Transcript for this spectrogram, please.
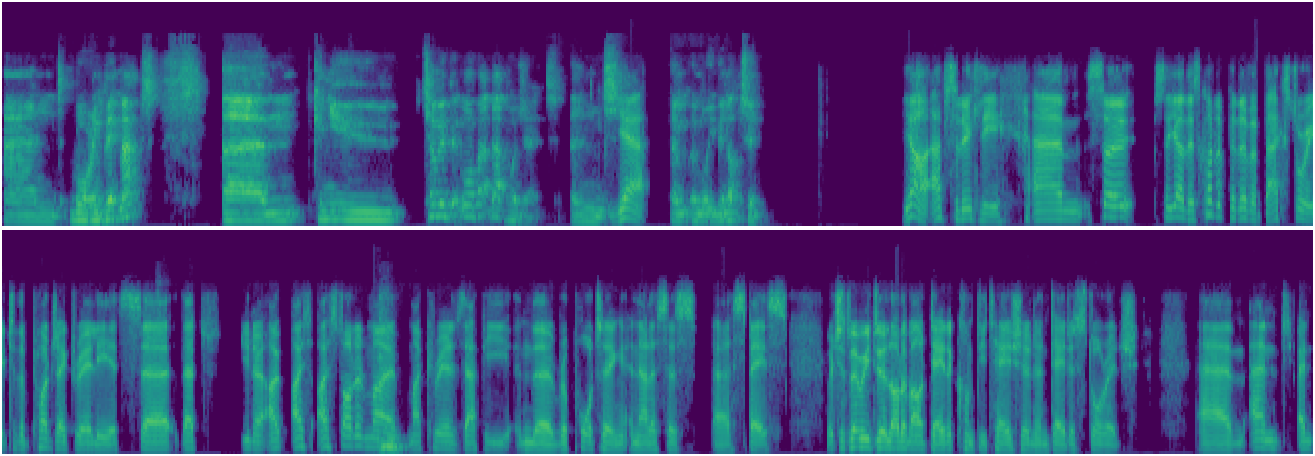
and Roaring Bitmaps. Um, can you tell me a bit more about that project and yeah, and, and what you've been up to? Yeah, absolutely. Um, so so yeah, there's kind of a bit of a backstory to the project. Really, it's uh, that you know, I, I, I started my, my career at Zappi in the reporting analysis uh, space, which is where we do a lot of our data computation and data storage. Um, and and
